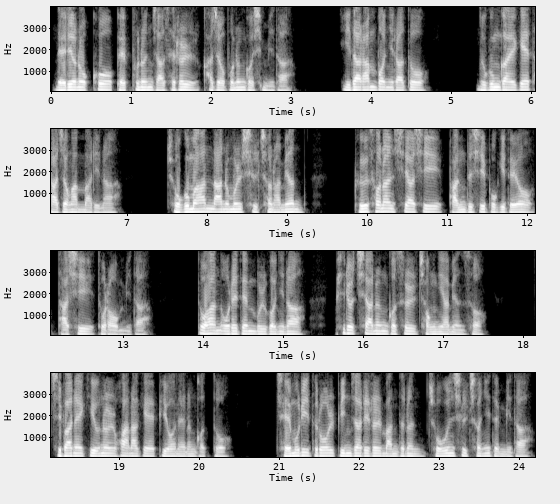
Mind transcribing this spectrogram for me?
내려놓고 베푸는 자세를 가져보는 것입니다. 이달 한 번이라도 누군가에게 다정한 말이나 조그마한 나눔을 실천하면 그 선한 씨앗이 반드시 복이 되어 다시 돌아옵니다. 또한 오래된 물건이나 필요치 않은 것을 정리하면서 집안의 기운을 환하게 비워내는 것도 재물이 들어올 빈자리를 만드는 좋은 실천이 됩니다.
